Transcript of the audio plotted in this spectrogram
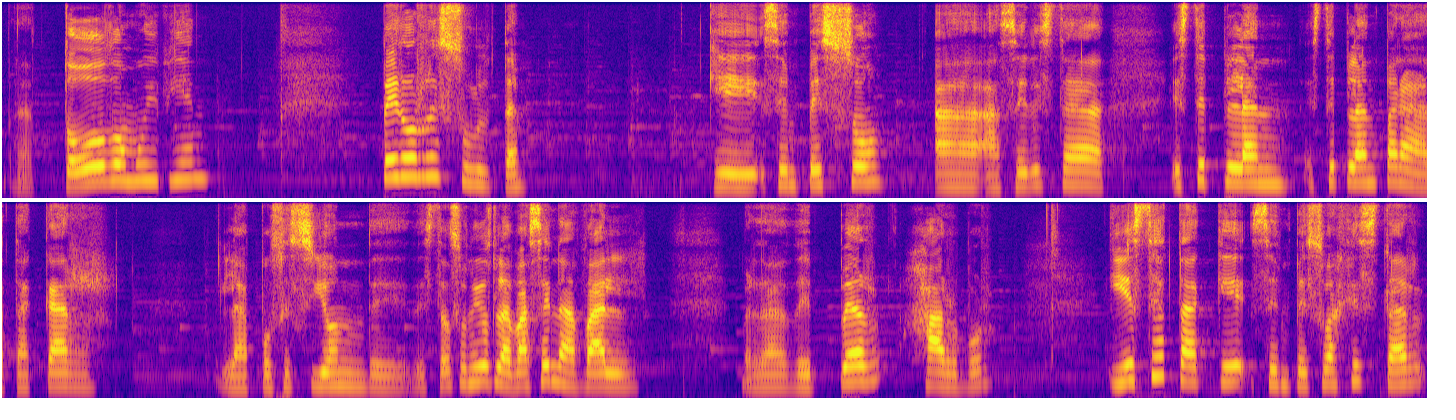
¿verdad? Todo muy bien. Pero resulta que se empezó a hacer este plan, este plan para atacar la posesión de, Estados Unidos, la base naval, ¿verdad? De Pearl Harbor. Y este ataque se empezó a gestar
